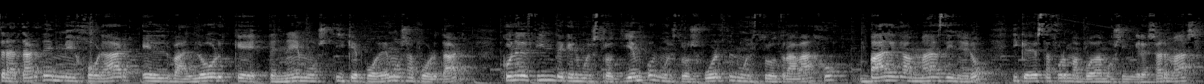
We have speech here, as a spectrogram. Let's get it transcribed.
tratar de mejorar el valor que tenemos y que podemos aportar con el fin de que nuestro tiempo, nuestro esfuerzo, nuestro trabajo valga más dinero y que de esta forma podamos ingresar más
